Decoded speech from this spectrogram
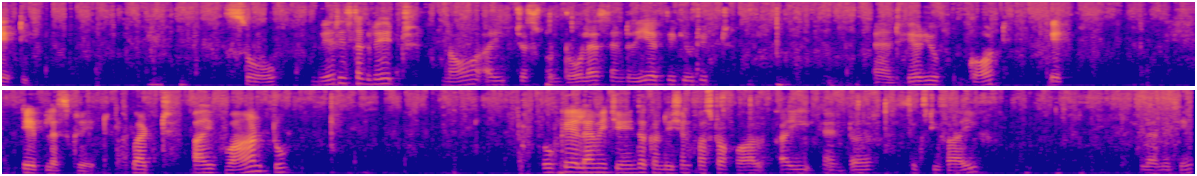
80 so where is the grade now I just control S and re-execute it. And here you got a. A plus grade but I want to okay let me change the condition first of all. I enter 65 let me think.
